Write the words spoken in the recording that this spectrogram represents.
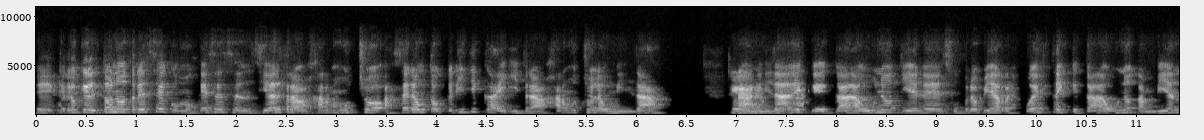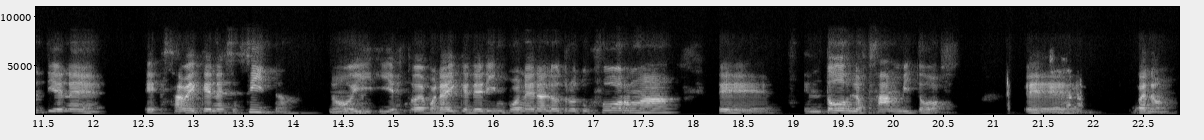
Eh, creo que el tono 13 como que es esencial trabajar mucho, hacer autocrítica y, y trabajar mucho la humildad. La Claro. humildad de que cada uno tiene su propia respuesta y que cada uno también tiene, eh, sabe qué necesita, ¿no? Y, y esto de por ahí querer imponer al otro tu forma, eh, en todos los ámbitos, eh, Claro, bueno,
